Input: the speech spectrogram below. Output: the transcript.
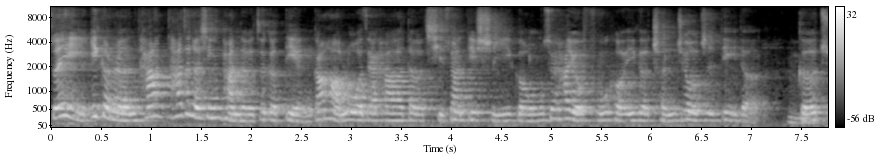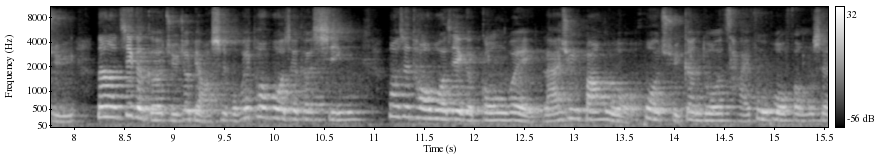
所以一个人他他这个星盘的这个点刚好落在他的起算第十一宫，所以他有符合一个成就之地的格局。那这个格局就表示我会透过这颗星，或是透过这个宫位来去帮我获取更多财富或丰盛。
